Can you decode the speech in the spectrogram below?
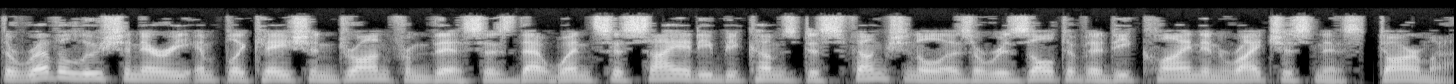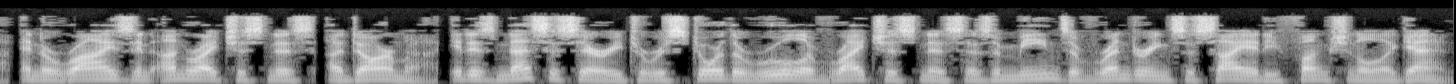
The revolutionary implication drawn from this is that when society becomes dysfunctional as a result of a decline in righteousness dharma and a rise in unrighteousness adharma, it is necessary to restore the rule of righteousness as a means of rendering society functional again.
